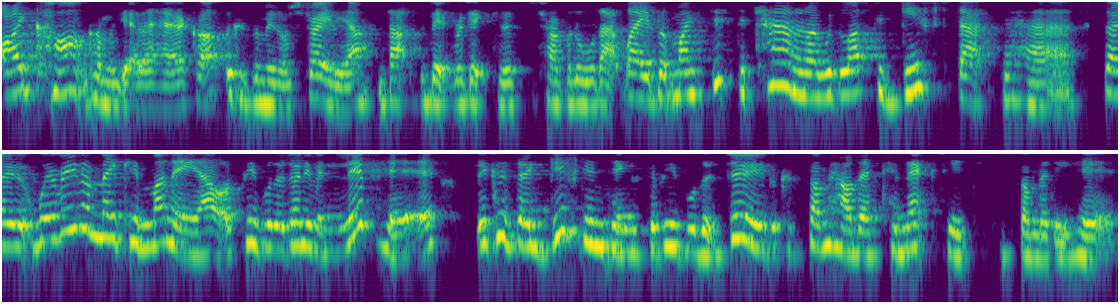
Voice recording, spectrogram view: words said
I can't come and get a haircut because I'm in Australia. That's a bit ridiculous to travel all that way, but my sister can and I would love to gift that to her. So we're even making money out of people that don't even live here because they're gifting things to people that do because somehow they're connected to somebody here.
